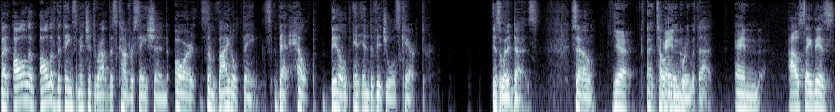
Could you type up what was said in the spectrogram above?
but all of all of the things mentioned throughout this conversation are some vital things that help build an individual's character is what it does so yeah i totally and, agree with that and I'll say this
